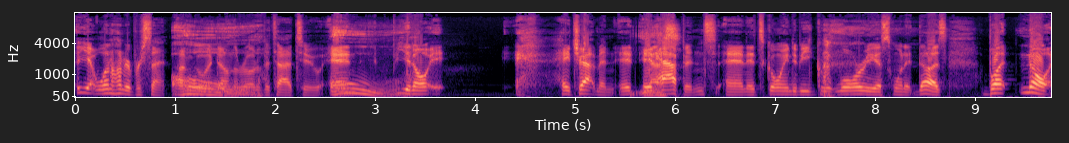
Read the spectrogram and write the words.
Yeah, 100%. I'm going down the road of a oh. tattoo. And, you know, it, hey, Chapman, it, it happens and it's going to be glorious when it does. But no,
